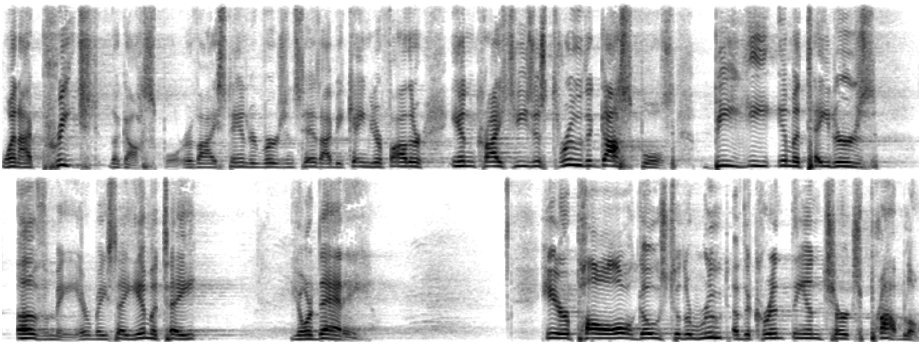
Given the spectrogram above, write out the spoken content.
when I preached the gospel. Revised Standard Version says, I became your father in Christ Jesus through the gospels. Be ye imitators of me. Everybody say, imitate your daddy. Here, Paul goes to the root of the Corinthian church problem.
